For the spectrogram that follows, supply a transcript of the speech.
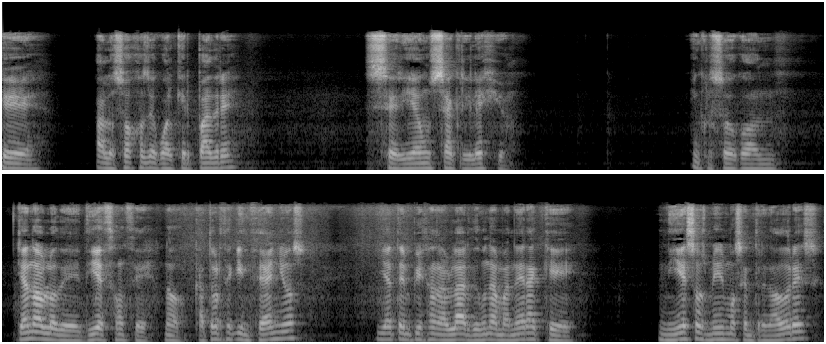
que a los ojos de cualquier padre sería un sacrilegio. Incluso con, ya no hablo de 10, 11, no, 14, 15 años, ya te empiezan a hablar de una manera que ni esos mismos entrenadores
